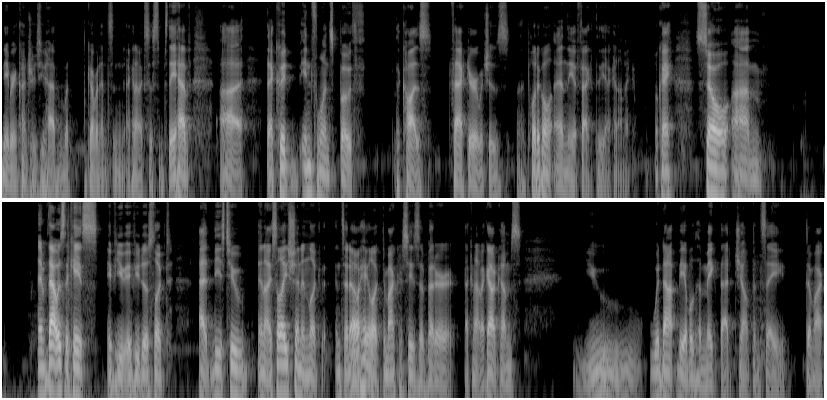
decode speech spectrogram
neighboring countries you have, and what governance and economic systems they have, uh, that could influence both the cause factor, which is uh, political, and the effect, of the economic. Okay, so um, if that was the case, if you if you just looked at these two in isolation and looked and said, oh hey, look, democracies have better economic outcomes you would not be able to make that jump and say democ-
